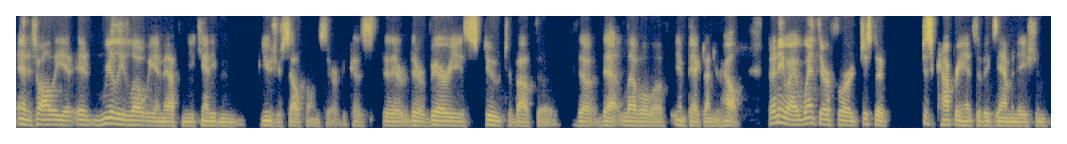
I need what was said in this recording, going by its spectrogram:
and it's all it really low EMF, and you can't even use your cell phones there because they're they're very astute about the the that level of impact on your health. But anyway, I went there for just a just comprehensive examination,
